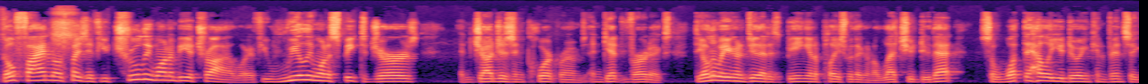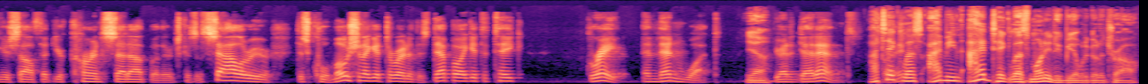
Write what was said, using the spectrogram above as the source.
Go find those places. If you truly want to be a trial lawyer, if you really want to speak to jurors and judges in courtrooms and get verdicts, the only way you're going to do that is being in a place where they're going to let you do that. So, what the hell are you doing convincing yourself that your current setup, whether it's because of salary or this cool motion I get to write or this depo I get to take, great. And then what? Yeah. You're at a dead end. I take right? less. I mean, I'd take less money to be able to go to trial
